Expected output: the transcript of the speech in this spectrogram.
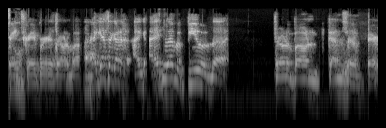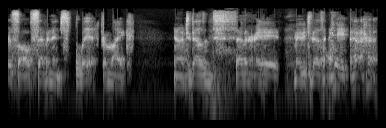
brain scraper, Throne of Bone. I guess I got a, I, I do have a few of the Throne of Bone Guns of Barisal seven inch split from like you know 2007 or eight, maybe 2008.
